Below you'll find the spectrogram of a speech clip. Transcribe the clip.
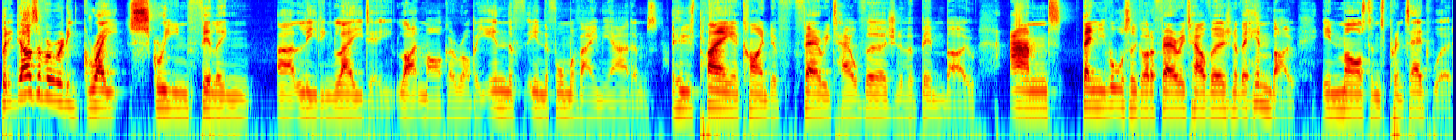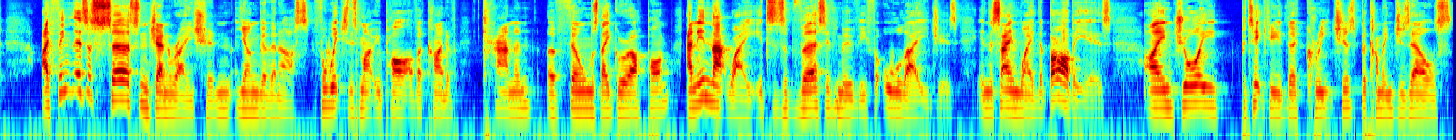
But it does have a really great screen filling uh, leading lady like Margot Robbie in the in the form of Amy Adams, who's playing a kind of fairy tale version of a bimbo, and then you've also got a fairy tale version of a himbo in Marsden's Prince Edward. I think there's a certain generation younger than us for which this might be part of a kind of canon of films they grew up on. And in that way, it's a subversive movie for all ages, in the same way that Barbie is. I enjoy particularly the creatures becoming Giselle's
